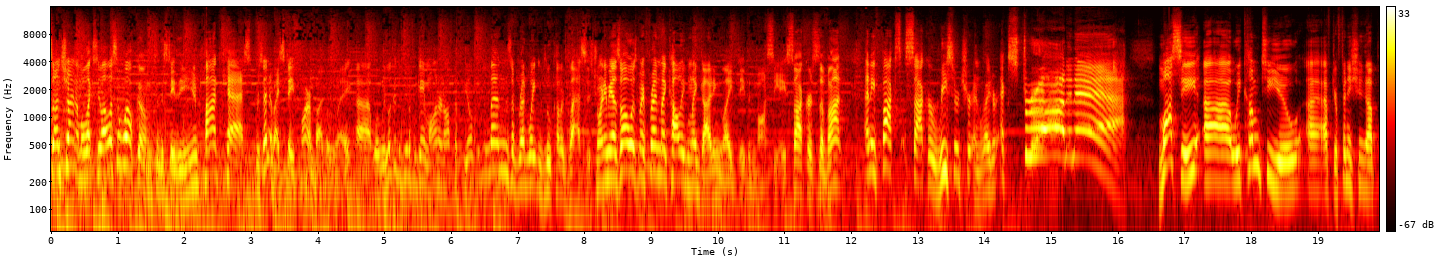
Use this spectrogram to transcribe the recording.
Sunshine. I'm Alexi Lalas, and welcome to the State of the Union podcast, presented by State Farm, by the way, uh, where we look at the beautiful game on and off the field through the lens of red, white, and blue colored glasses. Joining me, as always, my friend, my colleague, my guiding light, David Mosse, a soccer savant and a Fox soccer researcher and writer extraordinaire. Mosse, uh, we come to you uh, after finishing up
